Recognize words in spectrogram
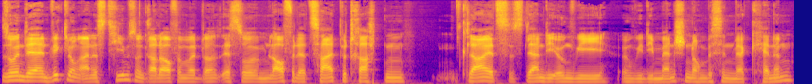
So in der Entwicklung eines Teams und gerade auch wenn wir das jetzt so im Laufe der Zeit betrachten, klar, jetzt, jetzt lernen die irgendwie, irgendwie die Menschen noch ein bisschen mehr kennen.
